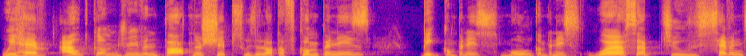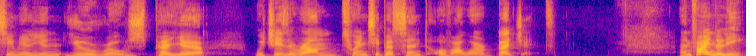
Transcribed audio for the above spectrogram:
We have outcome-driven partnerships with a lot of companies, big companies, small companies, worth up to 70 million euros per year which is around 20% of our budget. And finally,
